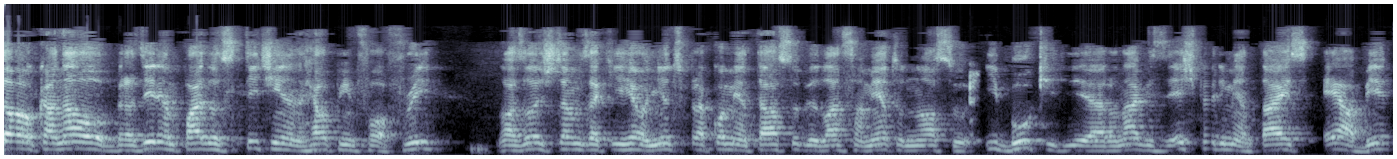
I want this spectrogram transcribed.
ao canal Brazilian Pilots Teaching and Helping for Free. Nós hoje estamos aqui reunidos para comentar sobre o lançamento do nosso e-book de aeronaves experimentais EAB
